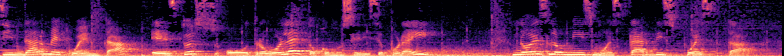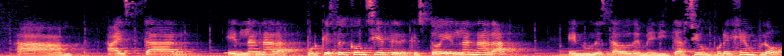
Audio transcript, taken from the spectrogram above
sin darme cuenta, esto es otro boleto, como se dice por ahí. No es lo mismo estar dispuesta a, estar en la nada, porque estoy consciente de que estoy en la nada, en un estado de meditación, por ejemplo,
